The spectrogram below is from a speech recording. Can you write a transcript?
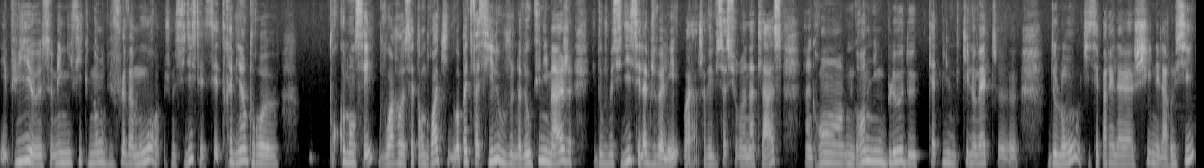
Et puis, euh, ce magnifique nom du fleuve Amour, je me suis dit, c'est très bien pour, euh, pour commencer, voir euh, cet endroit qui ne doit pas être facile, où je n'avais aucune image. Et donc, je me suis dit, c'est là que je veux aller. Voilà, j'avais vu ça sur un atlas, un grand, une grande ligne bleue de 4000 km de long qui séparait la Chine et la Russie.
